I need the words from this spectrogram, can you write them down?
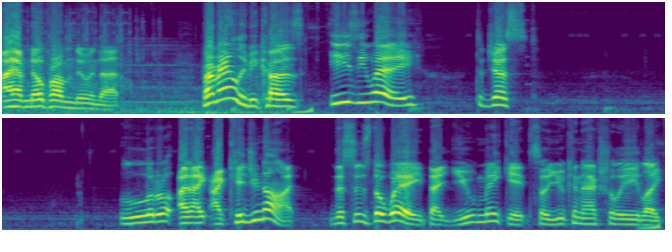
I have no problem doing that. Primarily because easy way to just literal and I, I kid you not, this is the way that you make it so you can actually like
